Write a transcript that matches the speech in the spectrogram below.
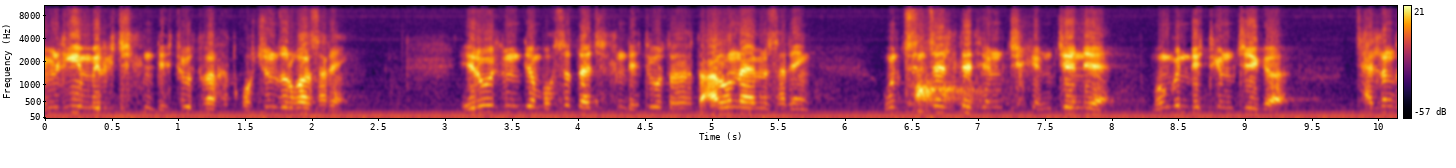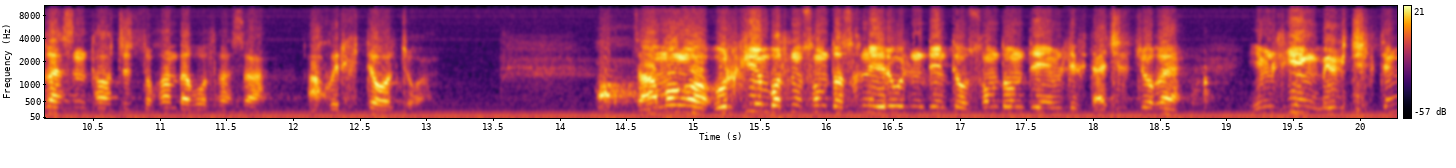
эмнэлгийн мэрэгчлэлтэнд итгүүлт гарахад 36 сарын. Эрүүл мэндийн бусад ажилтнанд итгүүлт гарахад 18 сарын үндсэн цалинтай хэмжих хэмжээний мөнгөн нэтгэмжийг цалингаас нь тооцож тухайн байгууллагаас авах хэрэгтэй болж байгаа. За мөн өрхийн болон сум тосхны эрүүл мэндийн төв сум дундын эмнэлэгт ажиллаж байгаа эмнэлгийн мэрэгчлэн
